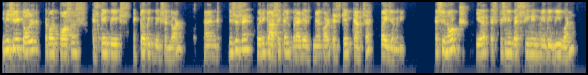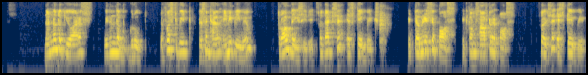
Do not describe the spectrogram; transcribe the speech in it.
Initially told about pauses, escape beats, ectopic beats and all. And this is a very classical bradyarrhythmia called escape capture bigeminy. As you note here, especially best seen in maybe V1, none of the QRS within the group, the first beat doesn't have any P wave throughout the ECG. So that's an escape beat. It terminates a pause. It comes after a pause. So it's an escape beat.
